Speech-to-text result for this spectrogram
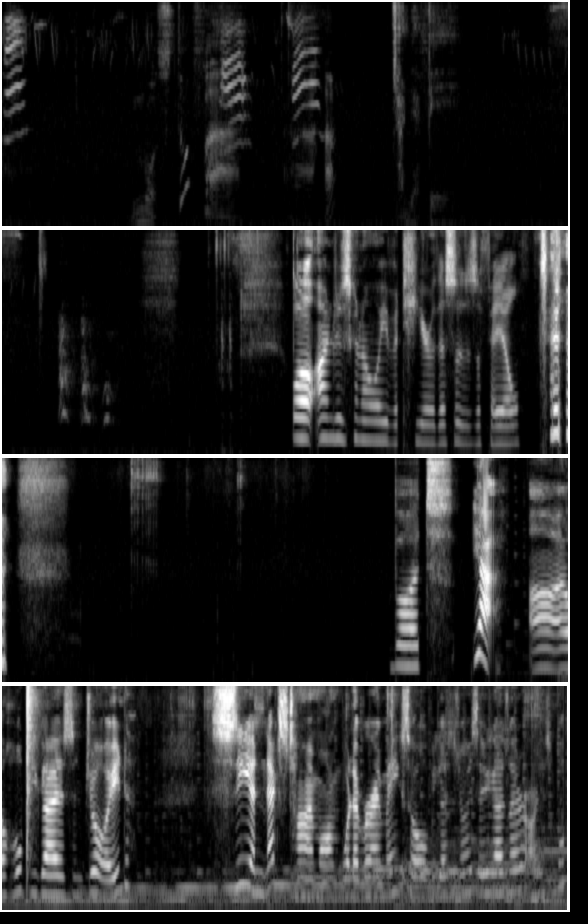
Mustafa. Well, I'm just gonna leave it here. This is a fail. but yeah, uh, I hope you guys enjoyed. See you next time on whatever I make. So hope you guys enjoy. See you guys later. Bye.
